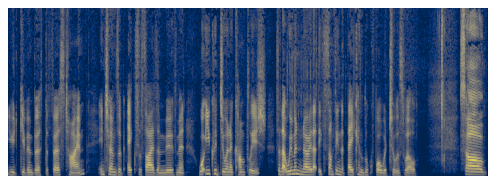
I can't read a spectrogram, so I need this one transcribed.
you'd given birth the first time? In terms of exercise and movement, what you could do and accomplish so that women know that it's something that they can look forward to as well? So,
